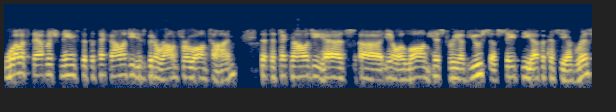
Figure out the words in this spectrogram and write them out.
well established means that the technology has been around for a long time, that the technology has, uh, you know, a long history of use, of safety, efficacy, of risk,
